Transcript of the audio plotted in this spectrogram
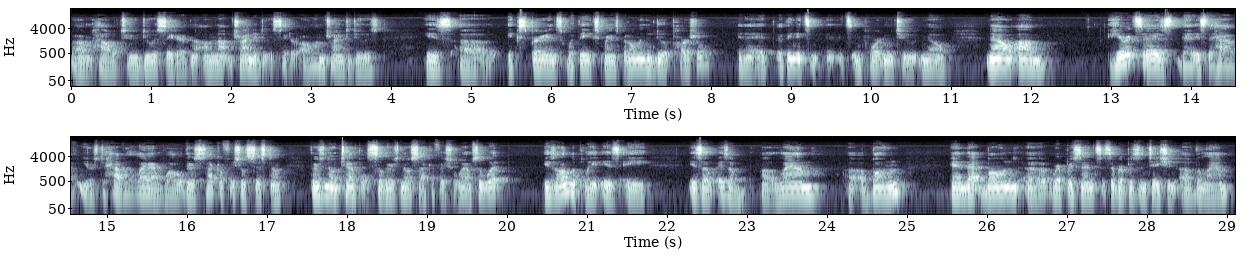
um, how to do a seder. I'm not trying to do a seder. All I'm trying to do is is uh, experience what they experience, but only to do a partial. And it, I think it's it's important to know. Now, um, here it says that is to have you're to have a lamb. Well, there's sacrificial system. There's no temple, so there's no sacrificial lamb. So what is on the plate is a is a is a, a lamb a bone, and that bone uh, represents it's a representation of the lamb.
